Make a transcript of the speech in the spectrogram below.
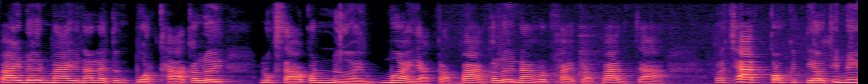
ไปเดินมาอยู่นั่นแหละจนปวดขาก็เลย ลูกสาวก็เหนื่อยเมื่อยอยากกลับบ้านก็เลยนั่งรถไฟกลับบ้านจ้ารสชาติของก๋วยเตี๋ยวที่นี่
